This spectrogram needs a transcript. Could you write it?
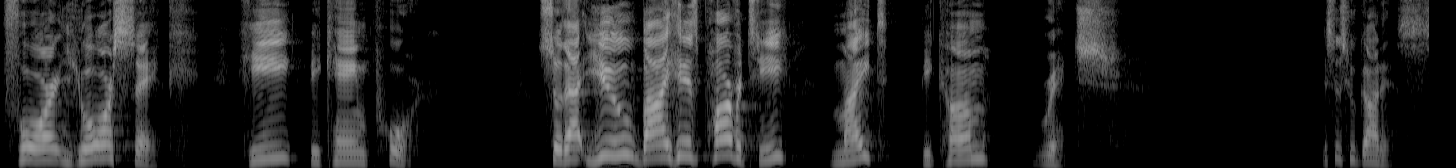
for your sake he became poor, so that you, by his poverty, might become rich. This is who God is.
